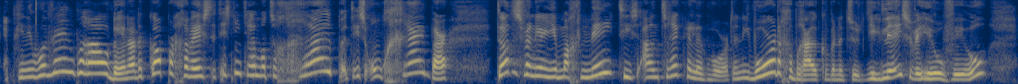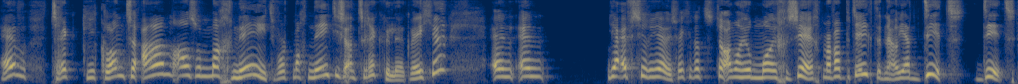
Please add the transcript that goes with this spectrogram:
heb je nieuwe wenkbrauwen? Ben je naar de kapper geweest? Het is niet helemaal te grijpen. Het is ongrijpbaar. Dat is wanneer je magnetisch aantrekkelijk wordt. En die woorden gebruiken we natuurlijk. Die lezen we heel veel. Hè? Trek je klanten aan als een magneet. Wordt magnetisch aantrekkelijk, weet je? En, en ja, even serieus. Weet je, dat is allemaal heel mooi gezegd. Maar wat betekent het nou? Ja, dit, dit.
